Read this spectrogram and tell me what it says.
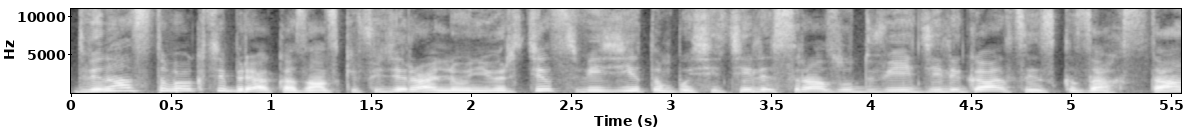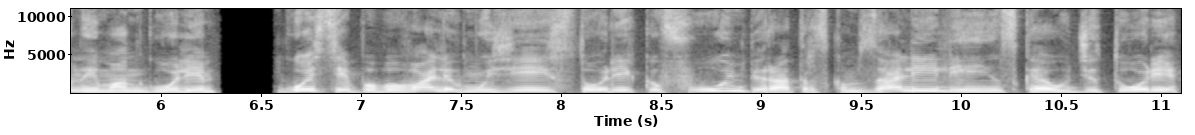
12 октября Казанский федеральный университет с визитом посетили сразу две делегации из Казахстана и Монголии. Гости побывали в Музее истории КФУ, Императорском зале и Ленинской аудитории.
